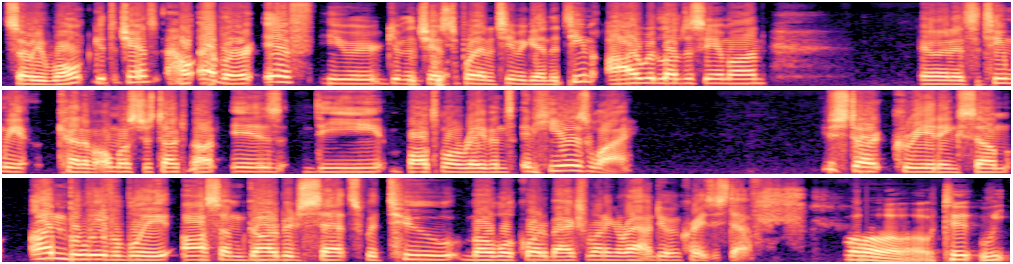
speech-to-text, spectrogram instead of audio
so he won't get the chance. However, if he were given the chance to play on a team again, the team I would love to see him on, and it's a team we kind of almost just talked about, is the Baltimore Ravens, and here's why you start creating some unbelievably awesome garbage sets with two mobile quarterbacks running around doing crazy stuff. Whoa, two, we,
